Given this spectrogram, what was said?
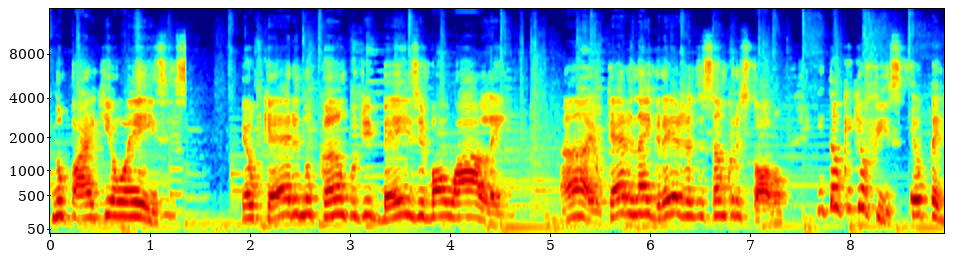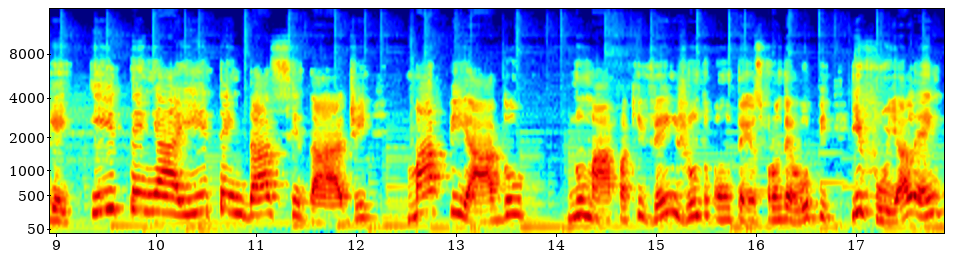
no Parque Oasis, eu quero ir no campo de beisebol Allen, ah, eu quero ir na igreja de São Cristóvão. Então o que, que eu fiz? Eu peguei item a item da cidade, mapeado no mapa que vem junto com o Tales from the Loop e fui além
